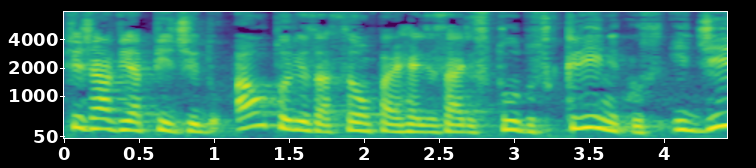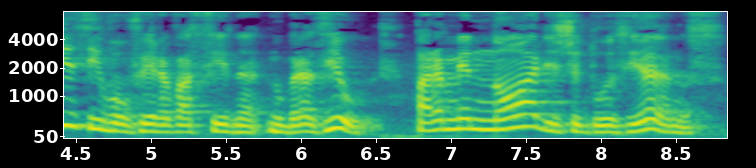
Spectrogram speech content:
que já havia pedido autorização para realizar estudos clínicos e desenvolver a vacina no Brasil para menores de 12 anos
